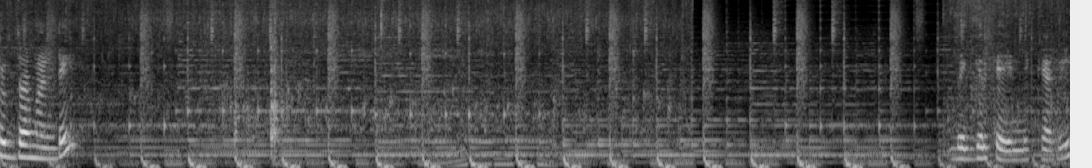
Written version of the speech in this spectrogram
చూద్దామండి. దగ్గరికి అయింది కర్రీ.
